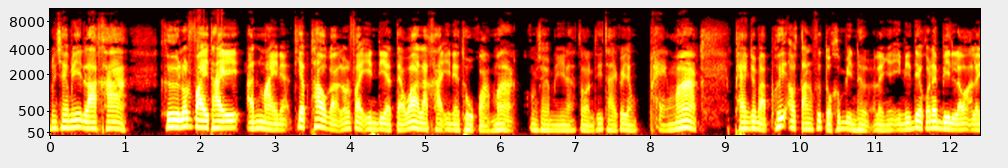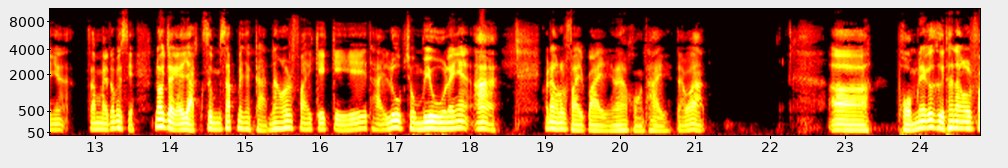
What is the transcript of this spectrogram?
ต้องใช้คำนี้ราคา คือรถไฟไทยอันใหม่เนี่ยเทียบเท่ากับรถไฟอินเดีย แต่ว่าราคาอินเดียถูกกว่ามากต้องใช้คำนี้นะส่วนที่ไทยก็ยังแพงมาก แพงจนแบบเฮ้ยเอาตังค์ซื้อตั๋วเครื่องบินเถอะอะไรเงี้ยอีกนิดเดียวก็ได้บินแล้วอะไรเงี้ย ทำไมต้องไปเสีย นอกจากอยากซึมซับบรรยากาศนั่งรถไฟเก๋ๆถ่ายรูปชมวิวอะไรเงี้ย อ่า ก็นั่งรถไฟไปนะของไทย แต่ว่าเอ่อผมเนี่ยก็คือถ้านั่งรถไฟ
